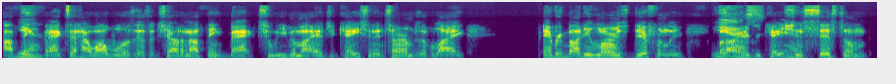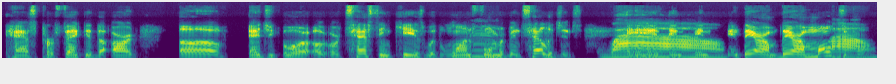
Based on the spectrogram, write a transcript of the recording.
I think yeah. back to how I was as a child, and I think back to even my education in terms of like everybody learns differently, but yes. our education yes. system has perfected the art of edu- or, or, or testing kids with one mm. form of intelligence. Wow. And, and, and, and there are there are multiple. Wow.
